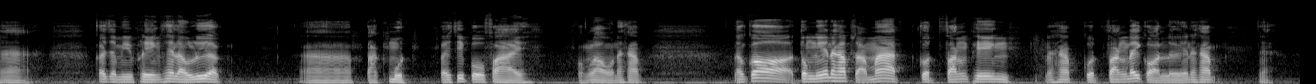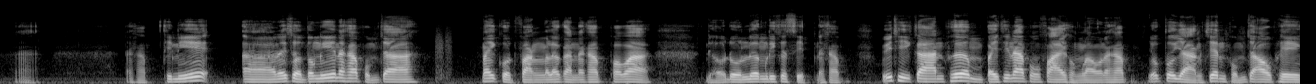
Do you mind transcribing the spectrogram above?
อ่า ก็จะมีเพลงให้เราเลือก อ่า ปักหมุดไปที่โปรไฟล์ของเรานะครับ แล้วก็ตรงนี้นะครับสามารถกดฟังเพลงนะครับ กดฟังได้ก่อนเลยนะครับ นะครับ ทีนี้ในส่วนตรงนี้นะครับ ผมจะไม่กดฟังกันแล้วกันนะครับ เพราะว่าเดี๋ยวโดนเรื่องลิขสิทธิ์นะครับ วิธีการเพิ่มไปที่หน้าโปรไฟล์ของเรานะครับ ยกตัวอย่างเช่น ผมจะเอาเพลง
